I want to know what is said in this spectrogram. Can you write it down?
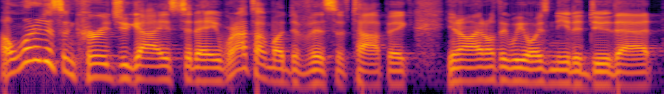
I want to just encourage you guys today. We're not talking about divisive topic. You know, I don't think we always need to do that.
